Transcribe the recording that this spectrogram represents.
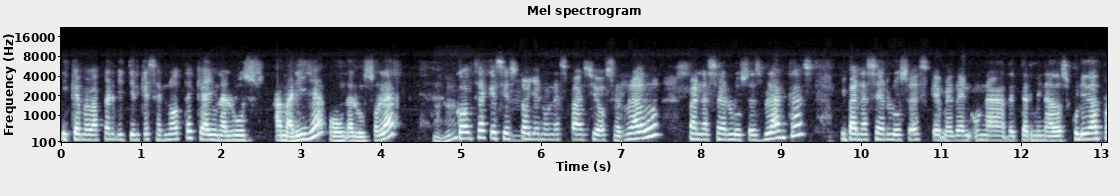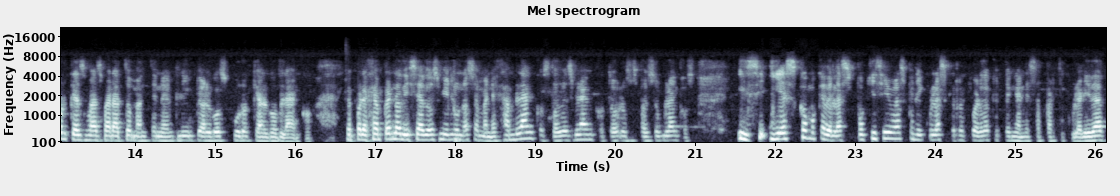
y que me va a permitir que se note que hay una luz amarilla o una luz solar contra que si estoy en un espacio cerrado, van a ser luces blancas y van a ser luces que me den una determinada oscuridad porque es más barato mantener limpio algo oscuro que algo blanco. Que por ejemplo en Odisea 2001 se manejan blancos, todo es blanco, todos los espacios blancos. Y, y es como que de las poquísimas películas que recuerdo que tengan esa particularidad.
